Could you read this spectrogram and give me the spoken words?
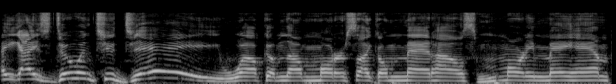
How you guys doing today? Welcome to Motorcycle Madhouse Morning Mayhem.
